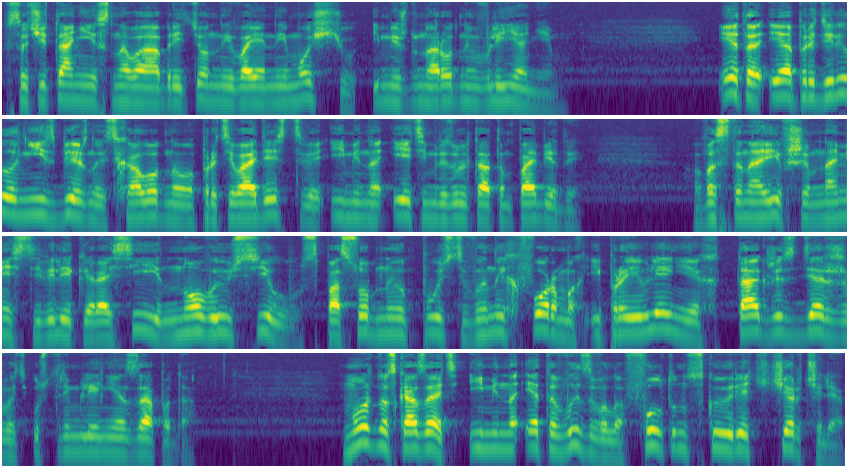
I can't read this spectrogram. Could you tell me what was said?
в сочетании с новообретенной военной мощью и международным влиянием. Это и определило неизбежность холодного противодействия именно этим результатом победы, восстановившим на месте Великой России новую силу, способную пусть в иных формах и проявлениях также сдерживать устремления Запада. Можно сказать, именно это вызвало фултонскую речь Черчилля,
